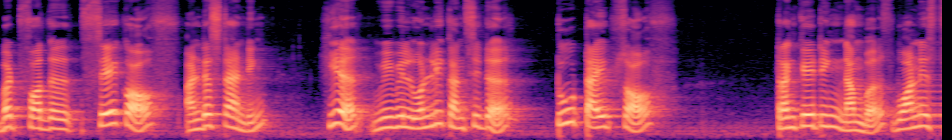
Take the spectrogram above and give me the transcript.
but for the sake of understanding here we will only consider two types of truncating numbers. One is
